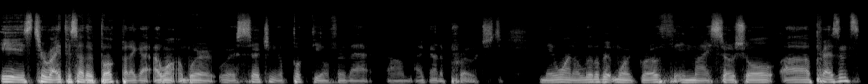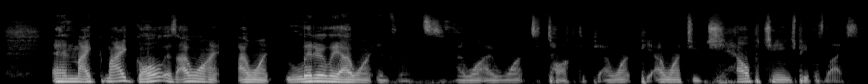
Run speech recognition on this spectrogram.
is to write this other book, but I got I want we're we're searching a book deal for that. Um, I got approached. And they want a little bit more growth in my social uh, presence, and my my goal is I want I want literally I want influence. I want I want to talk to I want I want to ch- help change people's lives.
